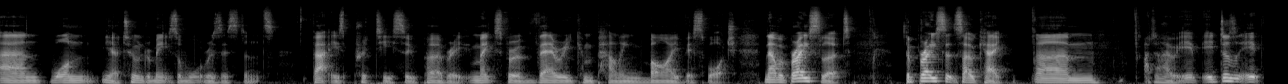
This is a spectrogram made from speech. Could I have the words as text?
and one, you know, 200 meters of water resistance. That is pretty superb. It makes for a very compelling buy, this watch. Now, the bracelet, the bracelet's okay. Um, I don't know, it, it doesn't, it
